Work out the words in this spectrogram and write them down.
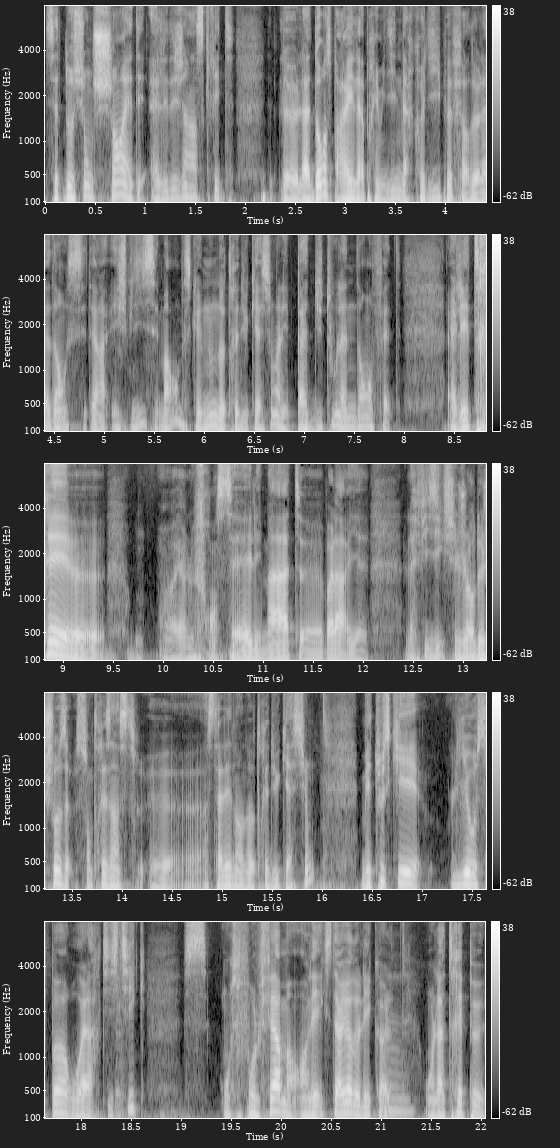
cette notion de chant, elle, elle est déjà inscrite. La danse, pareil, l'après-midi, le mercredi, ils peuvent faire de la danse, etc. Et je me dis, c'est marrant parce que nous, notre éducation, elle n'est pas du tout là-dedans, en fait. Elle est très. euh, le français, les maths, euh, voilà, la physique, ce genre de choses sont très euh, installées dans notre éducation. Mais tout ce qui est lié au sport ou à l'artistique, il faut le faire mais en l'extérieur de l'école. Mm. On l'a très peu.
